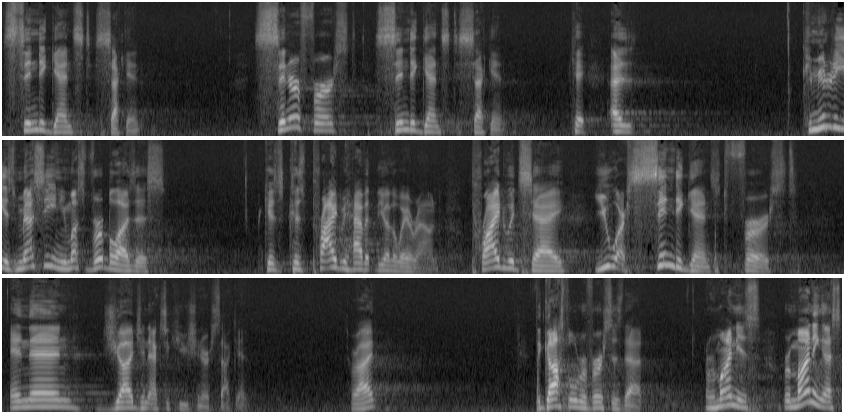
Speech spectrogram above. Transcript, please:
sinned against second. Sinner first, sinned against second. Okay, as community is messy and you must verbalize this because pride would have it the other way around. Pride would say, you are sinned against first, and then judge and executioner second. Right? The gospel reverses that Remind us, reminding us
